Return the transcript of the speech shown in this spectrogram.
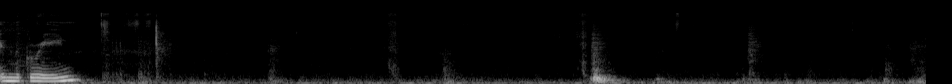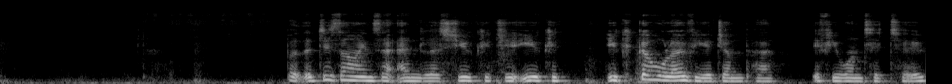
in the green but the designs are endless you could you, you could you could go all over your jumper if you wanted to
